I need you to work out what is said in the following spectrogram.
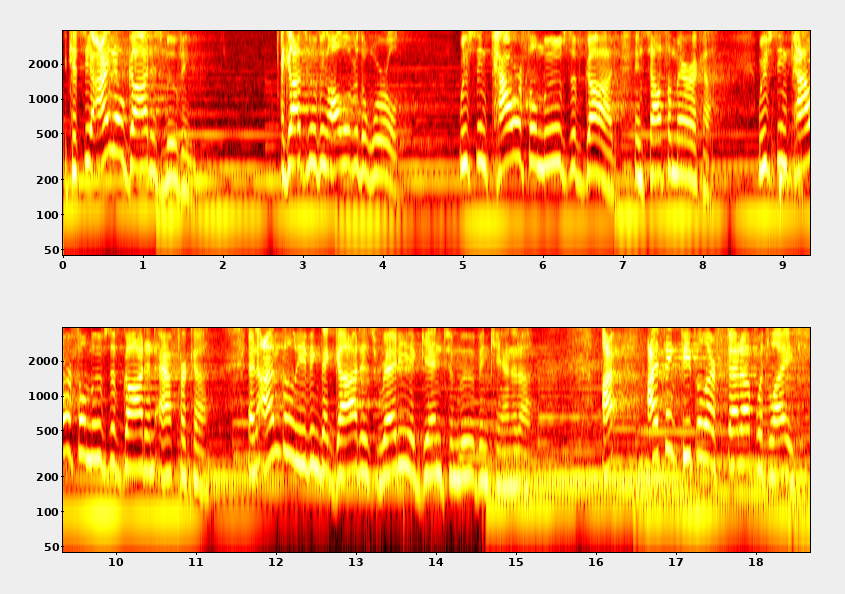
Because, see, I know God is moving. God's moving all over the world. We've seen powerful moves of God in South America. We've seen powerful moves of God in Africa. And I'm believing that God is ready again to move in Canada. I, I think people are fed up with life.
